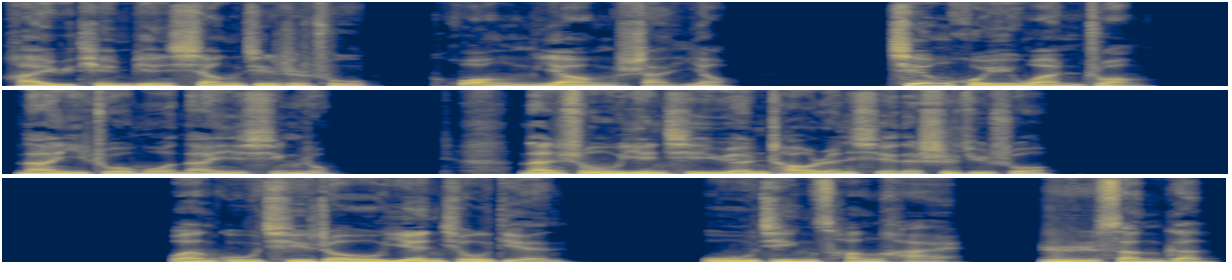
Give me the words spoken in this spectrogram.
海与天边相接之处晃漾闪耀，千汇万状，难以捉摸，难以形容。南树引起元朝人写的诗句说：“万古齐州烟九点，五经沧海日三竿。”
